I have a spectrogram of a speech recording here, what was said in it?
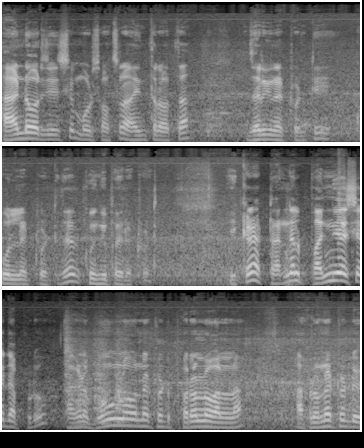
హ్యాండ్ ఓవర్ చేసి మూడు సంవత్సరాలు అయిన తర్వాత జరిగినటువంటి కూలినటువంటిది కుంగిపోయినటువంటిది. ఇక్కడ టన్నెల్ పని చేసేటప్పుడు అక్కడ భూమిలో ఉన్నటువంటి పొరల వల్ల అక్కడ ఉన్నటువంటి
